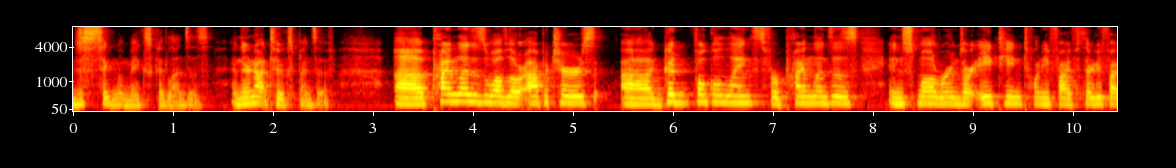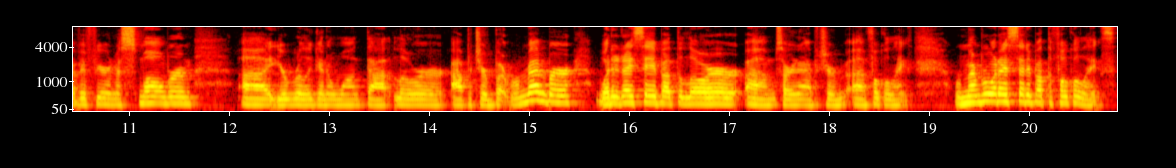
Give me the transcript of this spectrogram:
just Sigma makes good lenses and they're not too expensive. Uh, prime lenses will have lower apertures. Uh, good focal lengths for prime lenses in small rooms are 18, 25, 35. If you're in a small room, uh, you're really going to want that lower aperture. But remember, what did I say about the lower, um, sorry, not aperture, uh, focal length? Remember what I said about the focal lengths.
